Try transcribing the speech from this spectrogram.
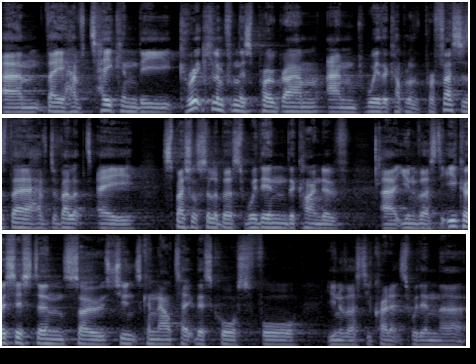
um, they have taken the curriculum from this program and, with a couple of professors there, have developed a special syllabus within the kind of uh, university ecosystem. So students can now take this course for university credits within the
